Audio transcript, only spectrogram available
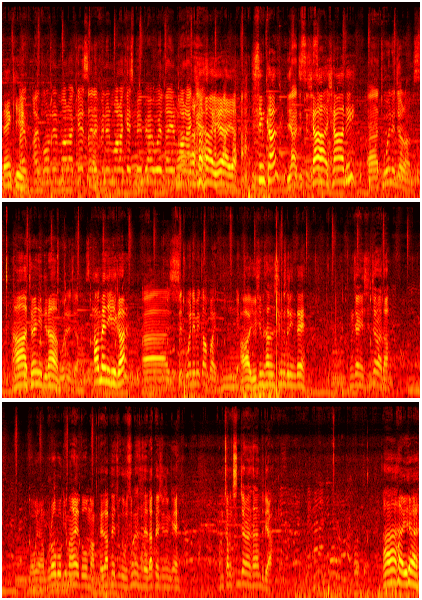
Thank you. I, I born in Marrakesh. I live in Marrakesh. Maybe I will die in Marrakesh. yeah, yeah. SIM card? yeah, this is Sha a SIM Shadi? uh, 20 dirhams. 아, 20 dirham. 20 dirhams. How many giga? Uh, 20 megabyte. 아, 유심 사는 친구들인데 굉장히 친절하다. 뭐 그냥 물어보기만 해도 막 대답해주고 웃으면서 대답해주는 게 엄청 친절한 사람들이야. 아, 예.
